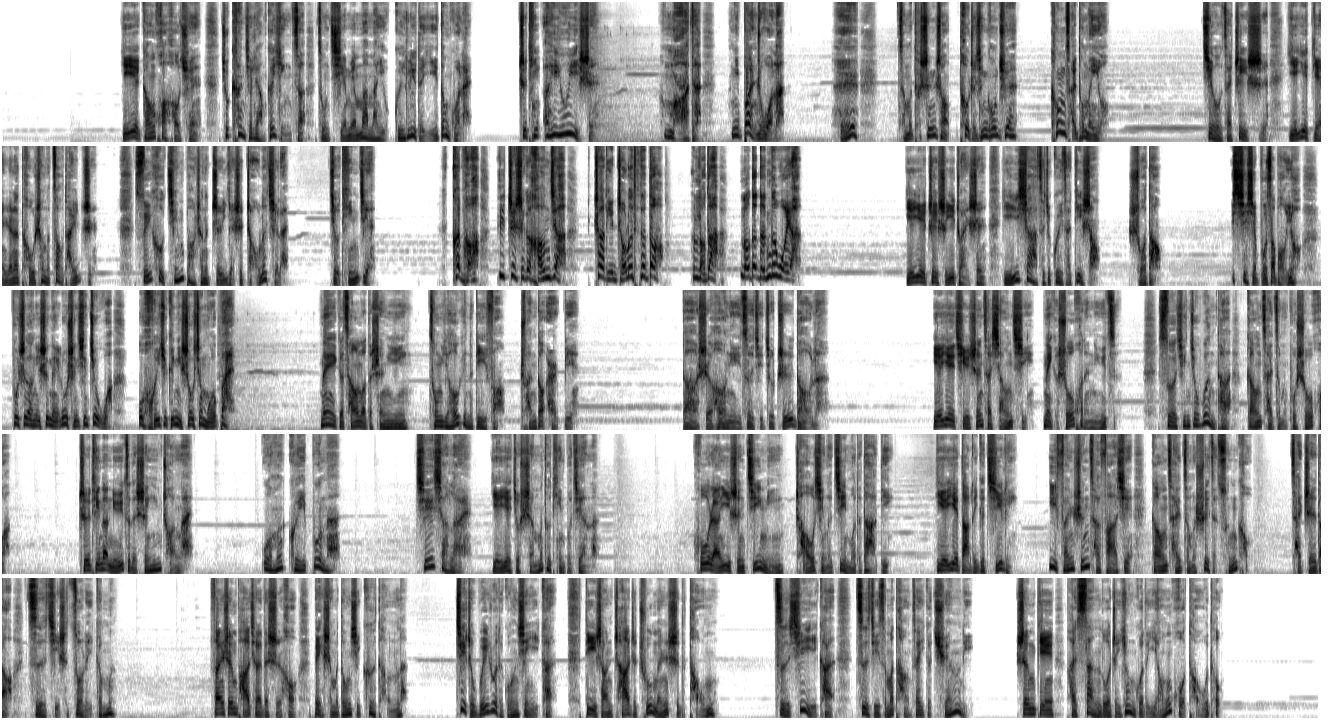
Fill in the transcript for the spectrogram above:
爷爷刚画好圈，就看见两个影子从前面慢慢有规律的移动过来。只听“哎呦”一声，“妈的，你绊着我了！”哎，怎么他身上套着金光圈？刚才都没有。就在这时，爷爷点燃了头上的灶台纸，随后肩膀上的纸也是着了起来。就听见：“快跑！这是个行家，差点着了他的道！老大，老大，等等我呀！”爷爷这时一转身，一下子就跪在地上，说道：“谢谢菩萨保佑，不知道你是哪路神仙救我，我回去给你烧香膜拜。”那个苍老的声音从遥远的地方。传到耳边，到时候你自己就知道了。爷爷起身，才想起那个说话的女子，索性就问她刚才怎么不说话。只听那女子的声音传来：“我们鬼步呢。”接下来，爷爷就什么都听不见了。忽然一声鸡鸣，吵醒了寂寞的大地，爷爷打了一个激灵。一翻身，才发现刚才怎么睡在村口，才知道自己是做了一个梦。翻身爬起来的时候，被什么东西硌疼了，借着微弱的光线一看，地上插着出门时的桃木。仔细一看，自己怎么躺在一个圈里，身边还散落着用过的洋火头头。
